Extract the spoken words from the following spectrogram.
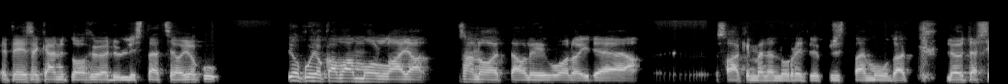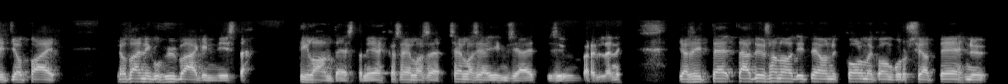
Että ei sekään nyt ole hyödyllistä, että se on joku, joku joka vaan mollaa ja sanoo, että oli huono idea ja saakin mennä nurityyppisesti tai muuta. Että löytäisi sitten jotain, jotain niin kuin hyvääkin niistä tilanteesta, niin ehkä sellaisia, sellaisia ihmisiä etsisi ympärilleni. Ja sitten täytyy sanoa, että itse olen nyt kolme konkurssia tehnyt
